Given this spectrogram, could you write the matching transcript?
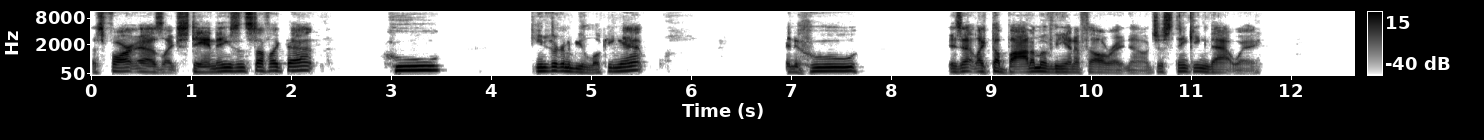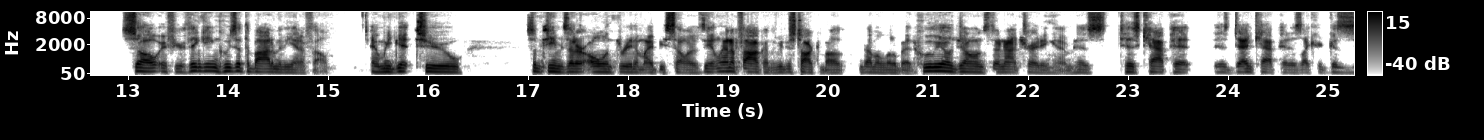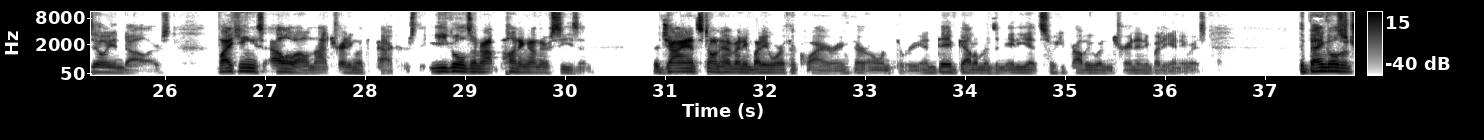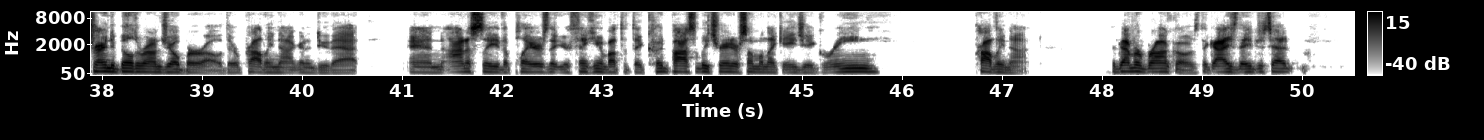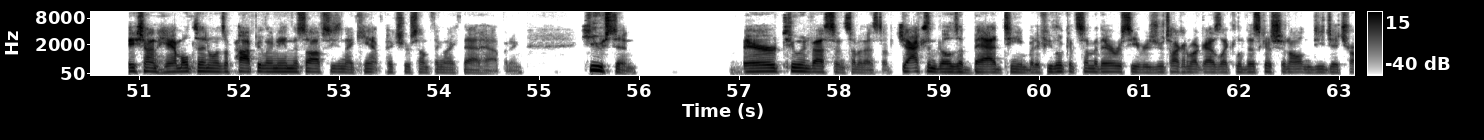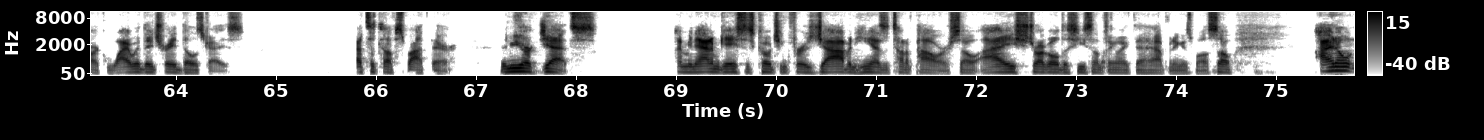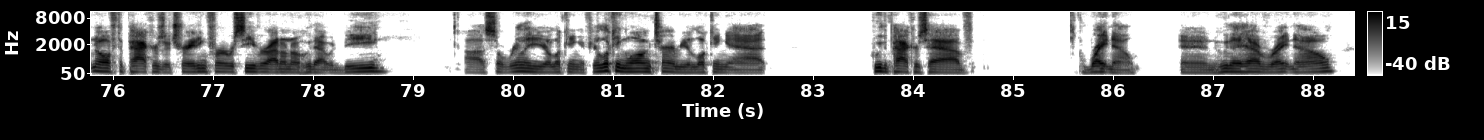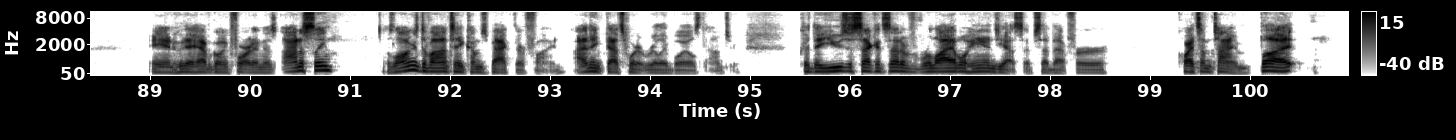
as far as like standings and stuff like that, who teams are going to be looking at and who is at like the bottom of the NFL right now, just thinking that way. So if you're thinking who's at the bottom of the NFL and we get to some teams that are 0 3 that might be sellers. The Atlanta Falcons, we just talked about them a little bit. Julio Jones, they're not trading him. His his cap hit, his dead cap hit is like a gazillion dollars. Vikings, LOL, not trading with the Packers. The Eagles are not punting on their season. The Giants don't have anybody worth acquiring. They're 0 3. And Dave Gettleman's an idiot, so he probably wouldn't trade anybody anyways. The Bengals are trying to build around Joe Burrow. They're probably not going to do that. And honestly, the players that you're thinking about that they could possibly trade are someone like AJ Green. Probably not. The Denver Broncos, the guys they just had. DaeSean Hamilton was a popular name this offseason. I can't picture something like that happening. Houston, they're too invested in some of that stuff. Jacksonville is a bad team, but if you look at some of their receivers, you're talking about guys like Laviska Shenault and DJ Chark. Why would they trade those guys? That's a tough spot there. The New York Jets. I mean, Adam Gase is coaching for his job and he has a ton of power. So I struggle to see something like that happening as well. So I don't know if the Packers are trading for a receiver. I don't know who that would be. Uh, so really, you're looking, if you're looking long term, you're looking at who the Packers have right now and who they have right now and who they have going forward. And as honestly, as long as Davante comes back, they're fine. I think that's what it really boils down to. Could they use a second set of reliable hands? Yes, I've said that for quite some time. But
